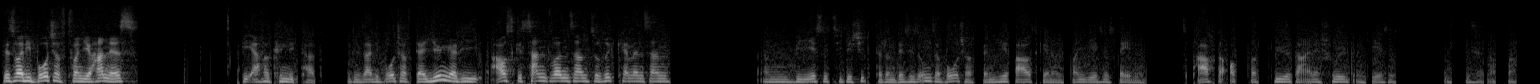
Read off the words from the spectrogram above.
Das war die Botschaft von Johannes, die er verkündigt hat. Und das war die Botschaft der Jünger, die ausgesandt worden sind, zurückgekommen sind ähm, wie Jesus sie geschickt hat. Und das ist unsere Botschaft, wenn wir rausgehen und von Jesus reden. Es braucht ein Opfer für deine Schuld und Jesus ist dieses Opfer.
